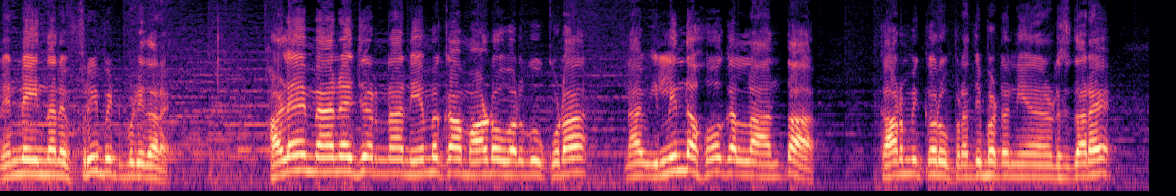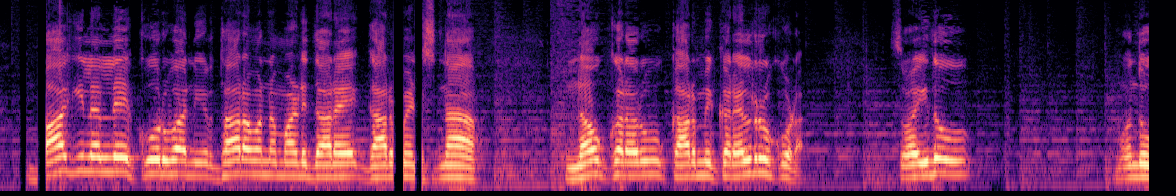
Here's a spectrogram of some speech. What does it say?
ನಿನ್ನೆಯಿಂದನೇ ಫ್ರೀ ಬಿಟ್ಬಿಟ್ಟಿದ್ದಾರೆ. ಹಳೆ ಮ್ಯಾನೇಜರ್ನ ನೇಮಕ ಮಾಡೋವರೆಗೂ ಕೂಡ ನಾವು ಇಲ್ಲಿಂದ ಹೋಗಲ್ಲ ಅಂತ ಕಾರ್ಮಿಕರು ಪ್ರತಿಭಟನೆ ನಡೆಸಿದ್ದಾರೆ. ಬಾಗಿಲಲ್ಲೇ ಕೂರುವ ನಿರ್ಧಾರವನ್ನು ಮಾಡಿದ್ದಾರೆ ಗಾರ್ಮೆಂಟ್ಸ್ನ ನೌಕರರು, ಕಾರ್ಮಿಕರೆಲ್ಲರೂ ಕೂಡ. ಸೊ ಇದು ಒಂದು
